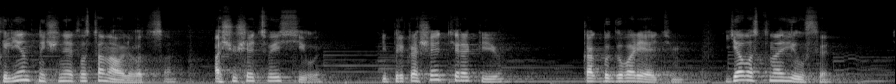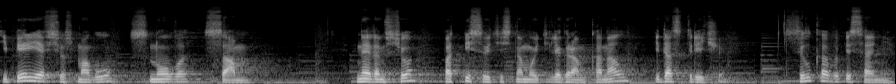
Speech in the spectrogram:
клиент начинает восстанавливаться, ощущать свои силы и прекращает терапию, как бы говоря этим, я восстановился, теперь я все смогу снова сам. На этом все. Подписывайтесь на мой телеграм-канал и до встречи. Ссылка в описании.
